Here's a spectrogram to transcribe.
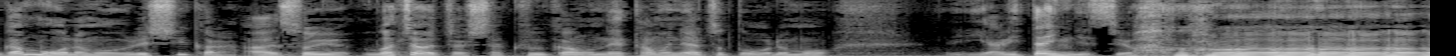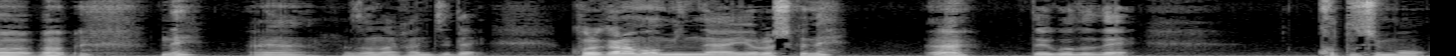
がもう俺も嬉しいから、あそういうわちゃわちゃした空間をね、たまにはちょっと俺もやりたいんですよ。ね？うん。そんな感じで。これからもみんなよろしくね。うん。ということで、今年も、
